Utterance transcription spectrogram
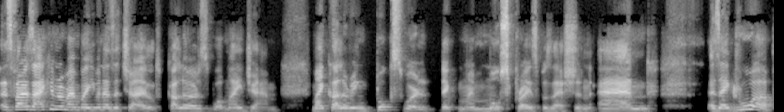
As far as I can remember, even as a child, colors were my jam. My coloring books were like my most prized possession. And as I grew up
